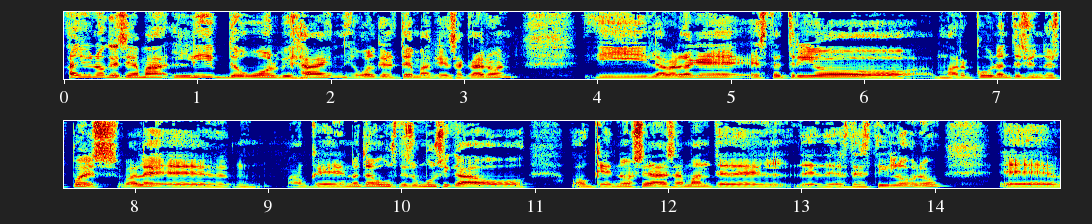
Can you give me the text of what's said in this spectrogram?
hay uno que se llama Leave the World Behind, igual que el tema que sacaron. Y la verdad que este trío marcó un antes y un después, ¿vale? aunque no te guste su música o, que no seas amante de, este estilo, ¿no? Eh,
